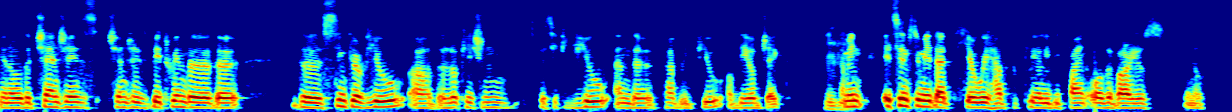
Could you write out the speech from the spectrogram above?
you know, the changes changes between the the the syncer view, uh, the location-specific view, and the public view of the object. Mhm. I mean, it seems to me that here we have to clearly define all the various, you know,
